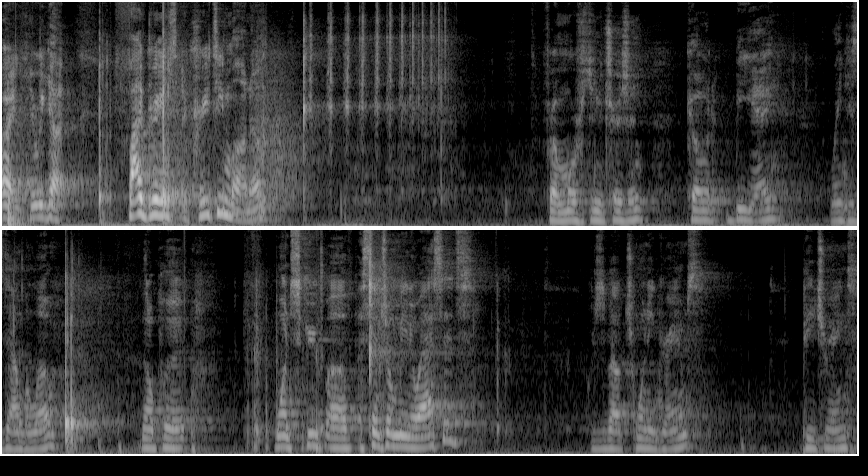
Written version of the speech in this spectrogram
All right, here we got five grams of creatine mono from Morphogen Nutrition, code BA. Link is down below. Then I'll put one scoop of essential amino acids, which is about 20 grams. Peach rings,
